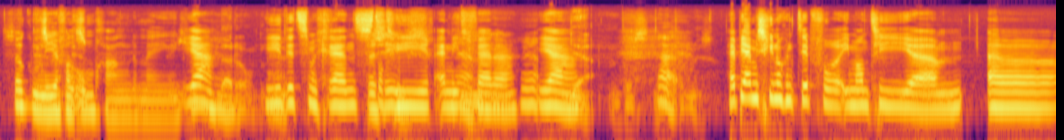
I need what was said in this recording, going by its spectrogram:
Dat is ook een manier van omgang ermee. Weet je. Ja. daarom. Hier, dit is mijn grens, tot hier en niet Ja. verder. Ja. Dus Ja. Heb jij misschien nog een tip voor iemand die, ehm, eh,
